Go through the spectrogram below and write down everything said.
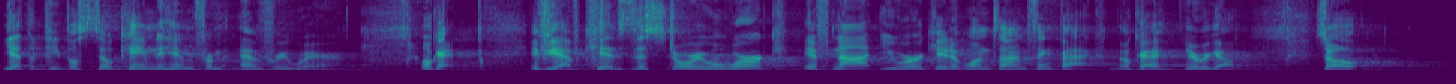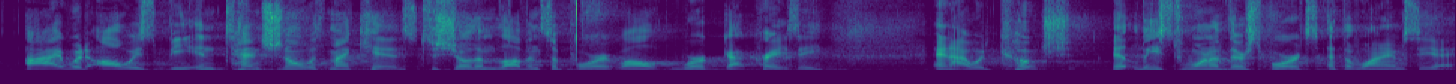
Yet the people still came to him from everywhere. Okay, if you have kids, this story will work. If not, you were a kid at one time, think back. Okay, here we go. So I would always be intentional with my kids to show them love and support while work got crazy. And I would coach at least one of their sports at the YMCA.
